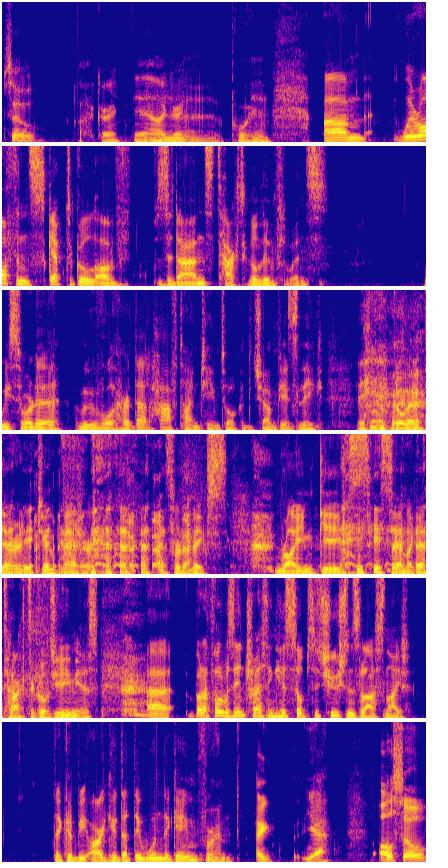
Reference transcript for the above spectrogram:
So I agree. Yeah, I agree. Yeah, poor him. Um, we're often skeptical of Zidane's tactical influence. We sort of, I mean, we've all heard that halftime team talk at the Champions League. You know, go out there and do better. sort of makes Ryan Giggs sound like a tactical genius. Uh, but I thought it was interesting his substitutions last night. They could be argued that they won the game for him. I yeah. Also,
